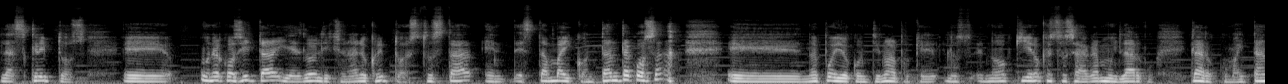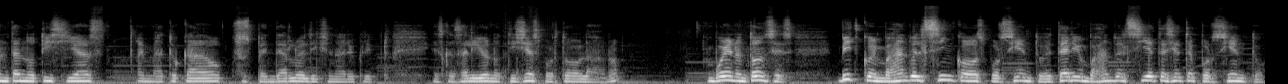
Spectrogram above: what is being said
las criptos. Eh, una cosita y es lo del diccionario cripto. Esto está en stand-by con tanta cosa. Eh, no he podido continuar porque no quiero que esto se haga muy largo. Claro, como hay tantas noticias, me ha tocado suspenderlo el diccionario cripto. Es que han salido noticias por todo lado, ¿no? Bueno, entonces, Bitcoin bajando el 5,2%, Ethereum bajando el 7,7%,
